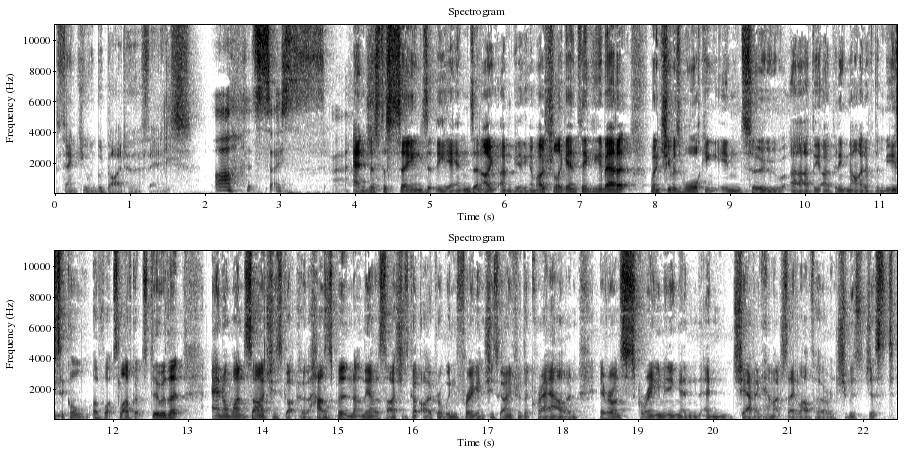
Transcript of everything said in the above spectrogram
thank you and goodbye to her fans. Oh, it's so sad. And just the scenes at the end, and I, I'm getting emotional again thinking about it, when she was walking into uh, the opening night of the musical of What's Love Got to Do with It. And on one side, she's got her husband, on the other side, she's got Oprah Winfrey, and she's going through the crowd, and everyone's screaming and, and shouting how much they love her. And she was just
